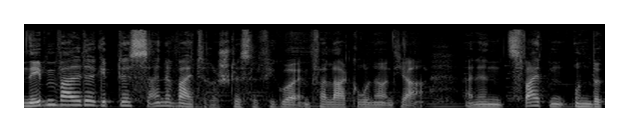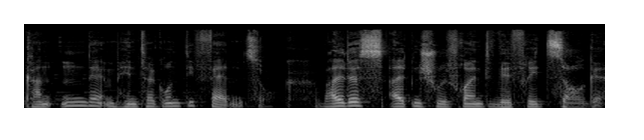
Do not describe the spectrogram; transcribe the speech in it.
Neben Walde gibt es eine weitere Schlüsselfigur im Verlag Gruner und Jahr, einen zweiten Unbekannten, der im Hintergrund die Fäden zog. Waldes alten Schulfreund Wilfried Sorge,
